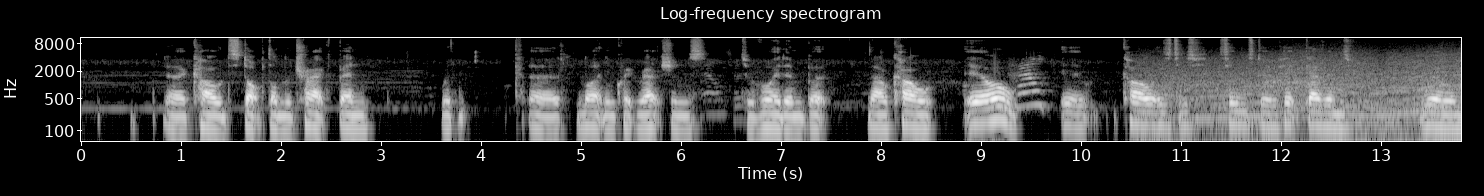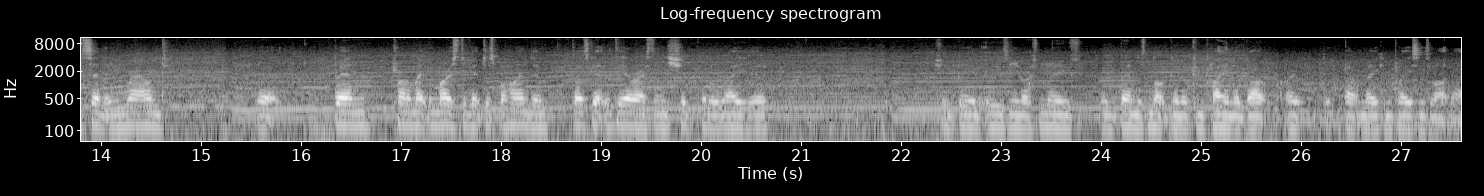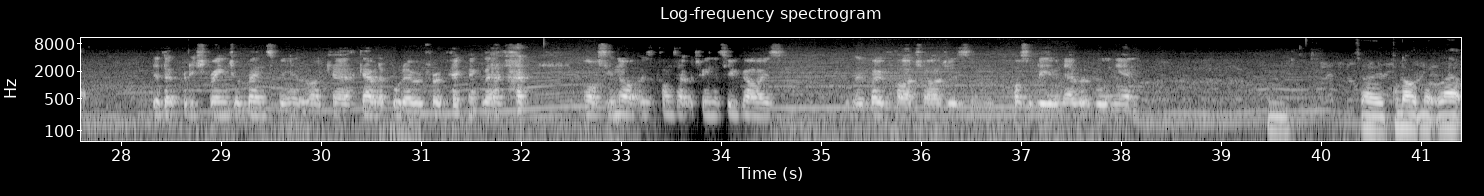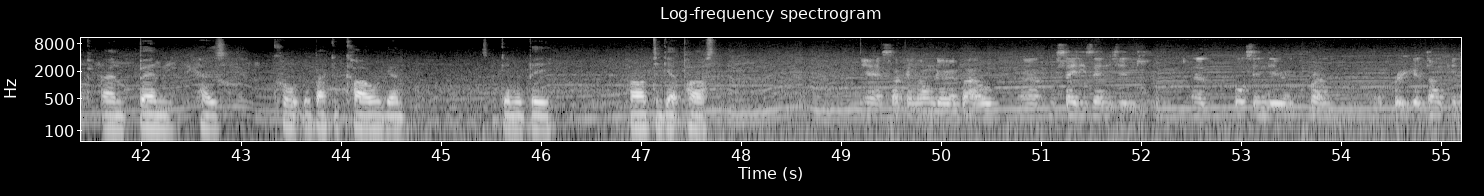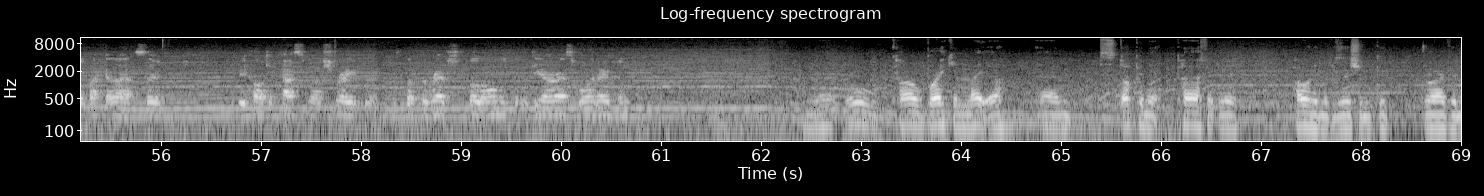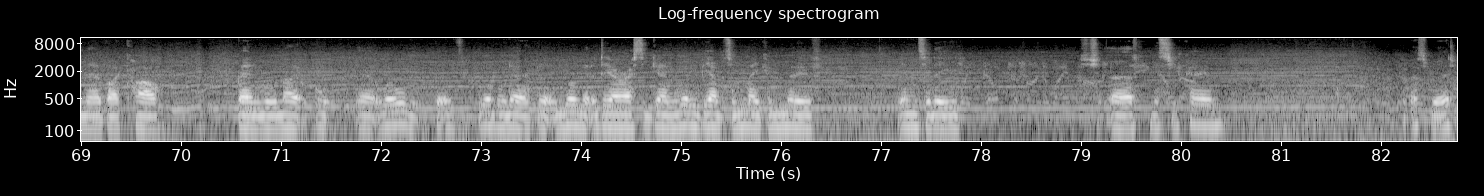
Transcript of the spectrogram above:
uh, Carl stopped on the track. Ben with uh, lightning quick reactions to avoid him, but now Carl, oh, Carl is to, seems to have hit Gavin's wheel and sent him round. But Ben trying to make the most of it just behind him does get the DRS and he should pull away here. Should be an easy enough move, and Ben is not going to complain about about making places like that did look pretty strange on Ben's being like uh, Gavin had pulled over for a picnic there, but obviously not. There's contact between the two guys. They're both hard charges and possibly inevitable in the end. Mm. So penultimate lap, and Ben has caught the back of Carl again. It's going to be hard to get past. Yeah, it's like an ongoing battle. Uh, Mercedes engine, uh, Force India in front, a pretty good donkey in the back of that. So it'd be hard to pass him on straight, but he's got the revs full on, he's got the DRS wide open. Yeah, oh, Carl braking later and stopping it perfectly, holding the position. Good driving there by Carl. Ben will know. Oh, yeah, well, a bit of wobble there, but he will get the DRS again. He be able to make a move into the uh, the chicane? That's weird.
